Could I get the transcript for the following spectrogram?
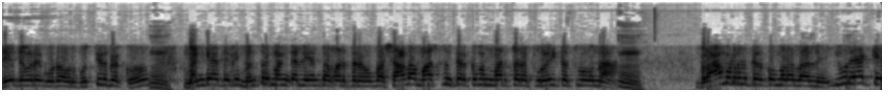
ದೇಜವರೇಗೌಡ ಅವ್ರು ಗೊತ್ತಿರಬೇಕು. ಮಂಡ್ಯದಲ್ಲಿ ಮಂತ್ರ ಮಂಗಲ್ಯ ಅಂತ ಮಾಡ್ತಾರೆ. ಒಬ್ಬ ಶಾಲಾ ಮಾಸ್ಟರ್ ಕರ್ಕೊಂಡ್ ಮಾಡ್ತಾರೆ ಪುರೋಹಿತತ್ವವನ್ನ. ಬ್ರಾಹ್ಮಣರನ್ನು ಬ್ರಾಹ್ಮಣರನ್ನ ಕರ್ಕೊಂಬರಲ್ಲ ಅಲ್ಲಿ. ಇವ್ರು ಯಾಕೆ?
